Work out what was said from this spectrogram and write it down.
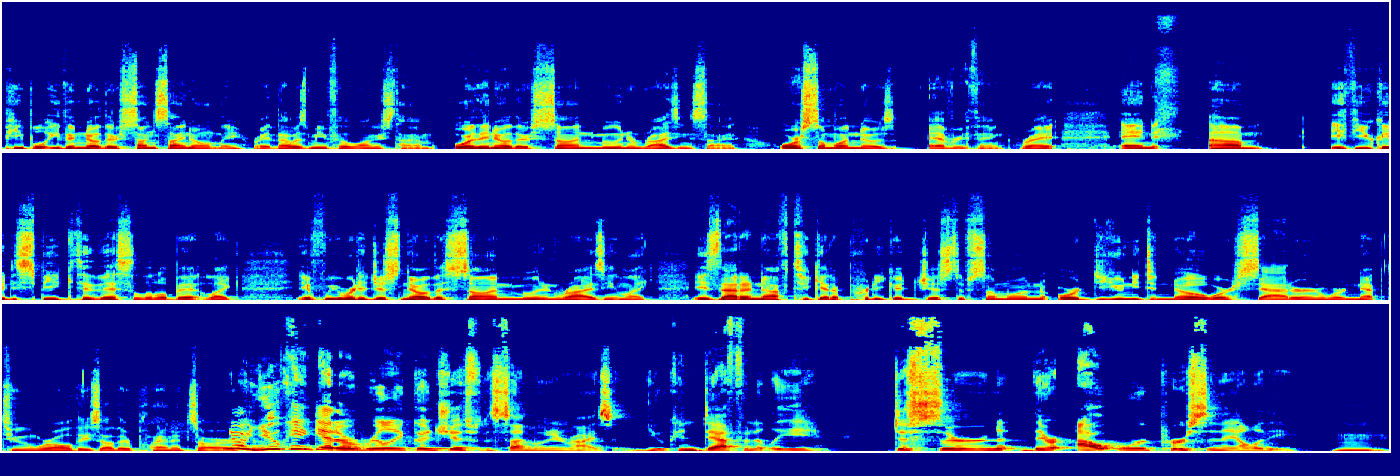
people either know their sun sign only, right? That was me for the longest time, or they know their sun, moon, and rising sign, or someone knows everything, right? And um, if you could speak to this a little bit, like if we were to just know the sun, moon, and rising, like is that enough to get a pretty good gist of someone, or do you need to know where Saturn, where Neptune, where all these other planets are? No, you can get a really good gist with the sun, moon, and rising. You can definitely discern their outward personality. Mm,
